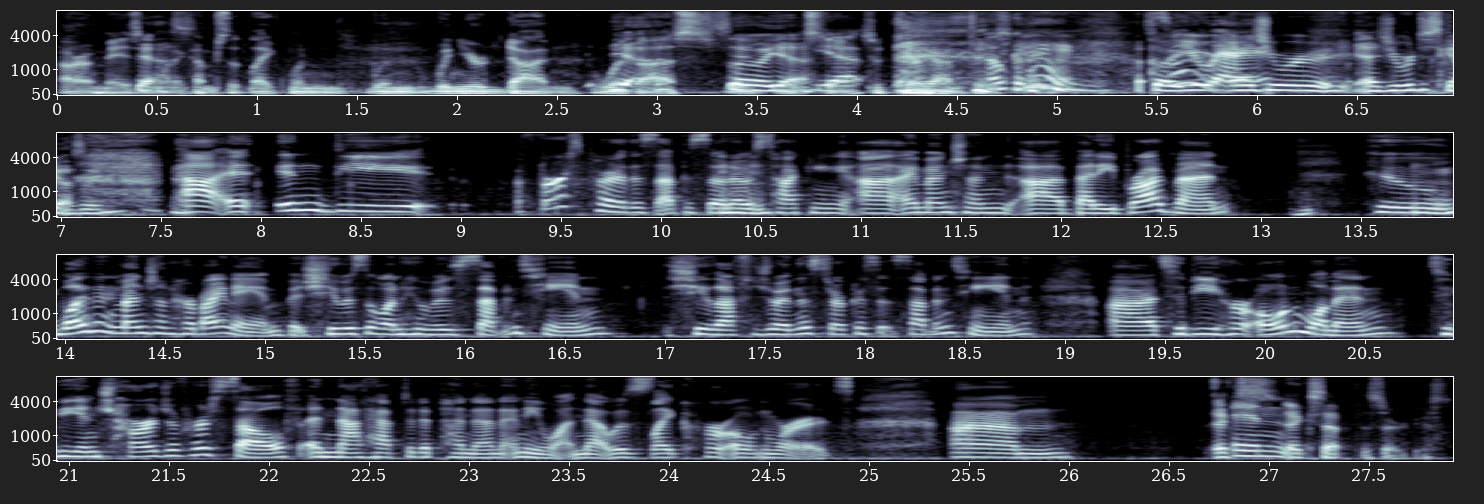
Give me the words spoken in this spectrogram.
are amazing when it comes to like when when when you're done with Yeah. us. So, It- yeah. it's- Yeah. So carry on. please. Okay. So you, anyway, as you were as you were discussing, uh, in the first part of this episode, I was talking. Uh, I mentioned uh, Betty Broadbent, who well, I didn't mention her by name, but she was the one who was 17. She left to join the circus at 17 uh, to be her own woman, to be in charge of herself, and not have to depend on anyone. That was like her own words. Um, ex- And- except the circus.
